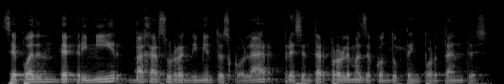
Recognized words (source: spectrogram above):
Se pueden deprimir, bajar su rendimiento escolar, presentar problemas de conducta importantes.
